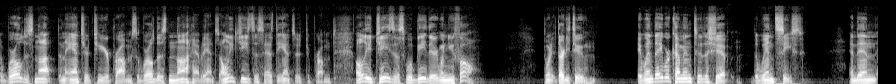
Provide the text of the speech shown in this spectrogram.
The world is not an answer to your problems. The world does not have the answer. Only Jesus has the answer to problems. Only Jesus will be there when you fall. 20, 32. And when they were coming to the ship, the wind ceased. And then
